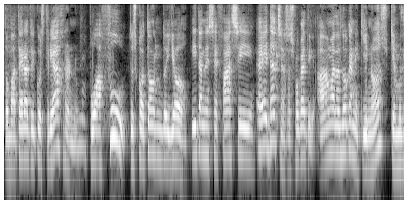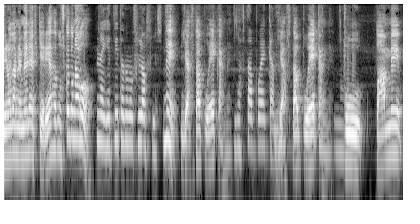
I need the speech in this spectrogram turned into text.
Τον πατέρα του 23χρονου. Ναι. Που αφού του σκοτώνουν το γιο, ήταν σε φάση. Ε, εντάξει, να σας πω κάτι. Άμα δεν το έκανε εκείνος και μου δινόταν εμένα ευκαιρία, θα τον σκότωνα εγώ. Ναι, γιατί ήταν ομοφυλόφιλος. Ναι, για αυτά που έκανε. Για αυτά που έκανε. Για αυτά που έκανε. Ναι. Που πάμε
